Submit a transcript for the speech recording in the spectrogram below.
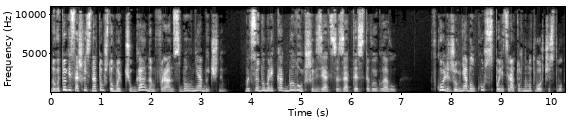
но в итоге сошлись на том, что мальчуганом Франц был необычным. Мы все думали, как бы лучше взяться за тестовую главу. В колледже у меня был курс по литературному творчеству,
